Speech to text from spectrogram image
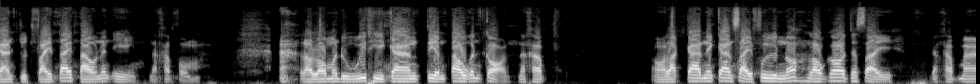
การจุดไฟใต้เตานั่นเองนะครับผมเราลองมาดูวิธีการเตรียมเตากันก่อนนะครับหลักการในการใส่ฟืนเนาะเราก็จะใส่นะครับไม้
